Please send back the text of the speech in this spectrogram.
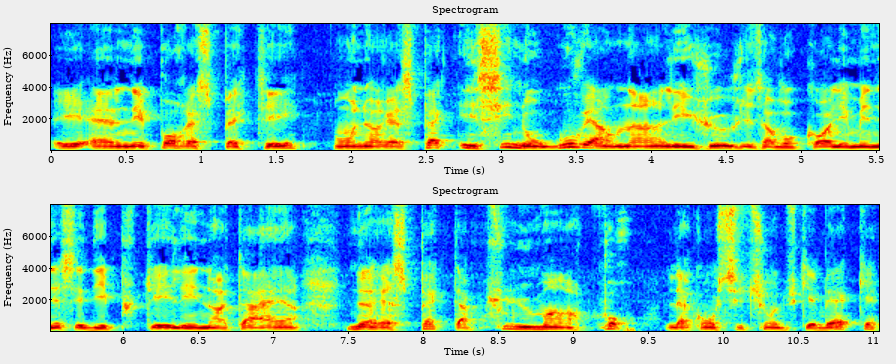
Et elle n'est pas respectée. On ne respecte ici nos gouvernants, les juges, les avocats, les ministres et députés, les notaires, ne respectent absolument pas la Constitution du Québec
